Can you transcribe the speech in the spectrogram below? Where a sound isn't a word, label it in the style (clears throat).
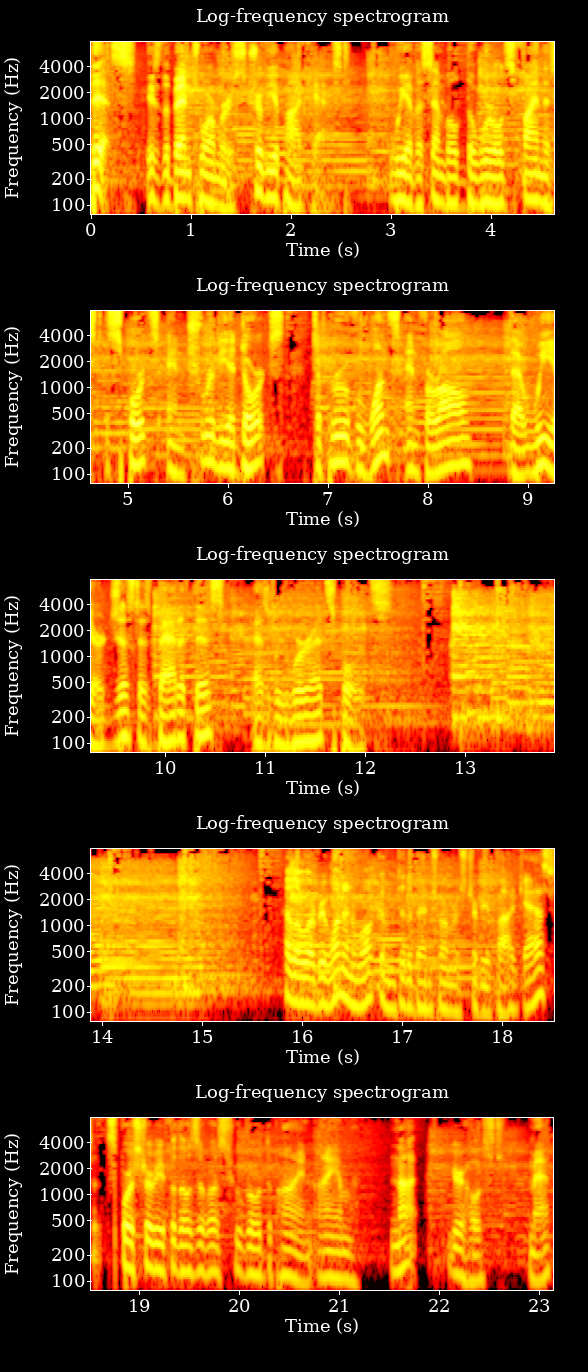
This is the Benchwarmers Trivia Podcast. We have assembled the world's finest sports and trivia dorks to prove once and for all that we are just as bad at this as we were at sports. Hello, everyone, and welcome to the Benchwarmers Trivia Podcast, sports trivia for those of us who rode the pine. I am not your host, Matt,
